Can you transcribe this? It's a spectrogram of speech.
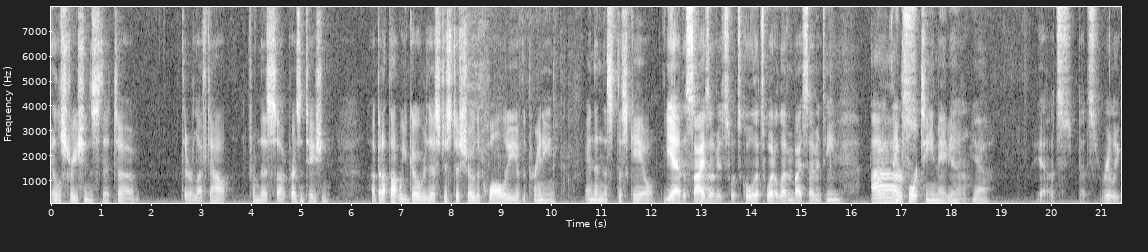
illustrations that uh, that are left out from this uh, presentation. Uh, but I thought we'd go over this just to show the quality of the printing and then the, the scale. Yeah, the size Yeah. of it's what's cool. That's what eleven by seventeen. Uh, or 14 maybe. Yeah. yeah. Yeah, that's that's really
